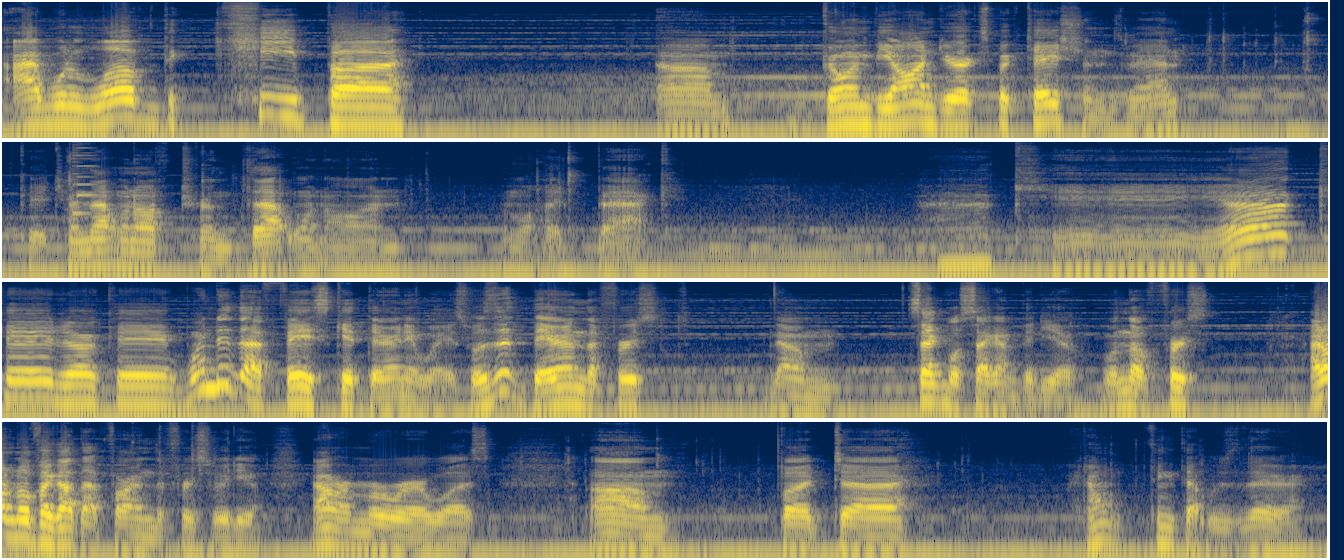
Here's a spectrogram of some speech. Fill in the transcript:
I would love to keep uh, um, going beyond your expectations, man. Okay, turn that one off, turn that one on. And we'll head back. Okay, okay, okay. When did that face get there anyways? Was it there in the first, um, second, well, second video? Well, no, first, I don't know if I got that far in the first video. I don't remember where it was. Um, but, uh, I don't think that was there.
